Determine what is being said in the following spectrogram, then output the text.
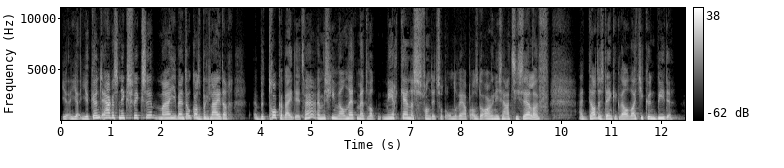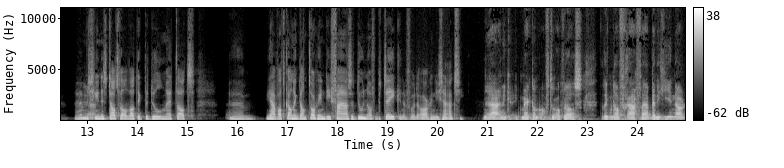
je, je kunt ergens niks fixen, maar je bent ook als begeleider betrokken bij dit. Hè? En misschien wel net met wat meer kennis van dit soort onderwerpen als de organisatie zelf. En dat is denk ik wel wat je kunt bieden. Hè? Ja. Misschien is dat wel wat ik bedoel met dat. Um, ja, wat kan ik dan toch in die fase doen of betekenen voor de organisatie? Ja, en ik, ik merk dan af en toe ook wel eens dat ik me dan vraag van, ja, ben ik hier nou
